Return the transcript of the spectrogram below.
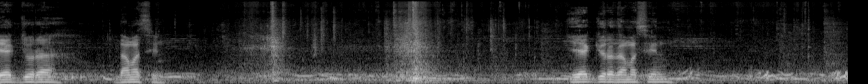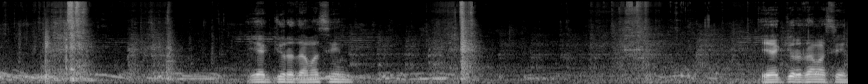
এক জোড়া দামাসিন এক জোড়া দামাসিন এক জোড়া দামাসিন এ এক জোড়া দামাসিন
